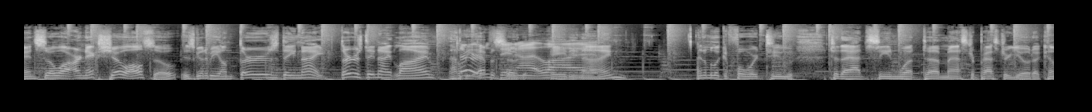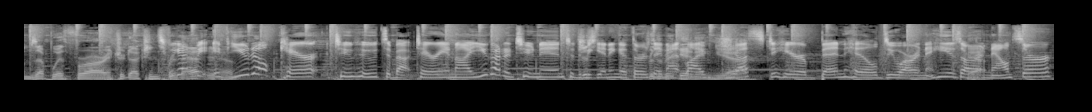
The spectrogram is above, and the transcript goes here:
And so our next show also is going to be on Thursday night. Thursday Night Live. That'll be episode Night Live. 89. And I'm looking forward to to that, seeing what uh, Master Pastor Yoda comes up with for our introductions for that. be. know? If you don't care two hoots about Terry and I, you got to tune in to the Just beginning of Thursday Night Live yeah. just to hear Ben Hill do our. He is our Yeah. announcer.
